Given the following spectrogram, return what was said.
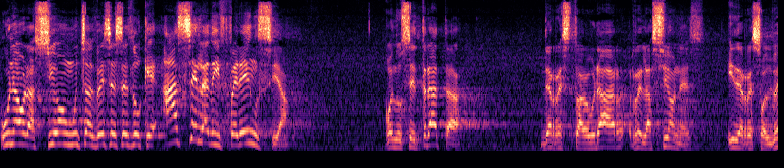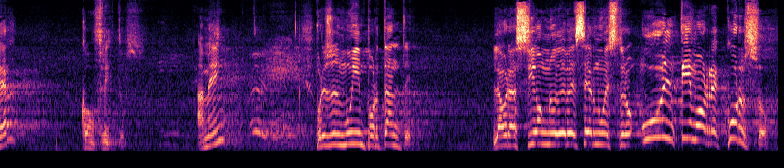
Una oración muchas veces es lo que hace la diferencia cuando se trata de restaurar relaciones y de resolver conflictos. Amén. Por eso es muy importante. La oración no debe ser nuestro último recurso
